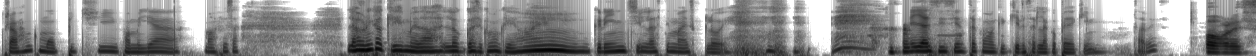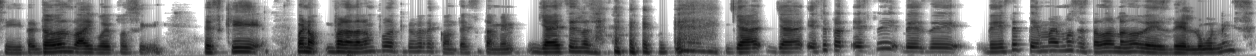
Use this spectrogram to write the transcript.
trabajan como pichi familia mafiosa. La única que me da lo, así como que, ay, cringe y lástima es Chloe. Ella sí siente como que quiere ser la copia de Kim, ¿sabes? Pobrecita. Todos, ay, güey, pues sí. Es que, bueno, para dar un poco de contexto también, ya este es la... ya, ya, este, este, desde, de este tema hemos estado hablando desde el lunes.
